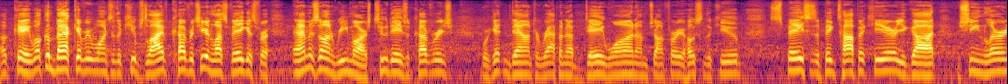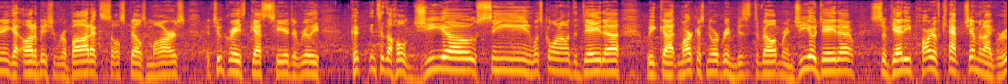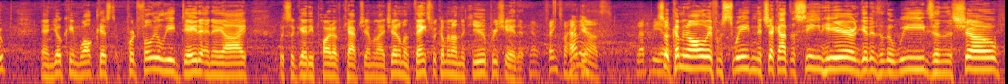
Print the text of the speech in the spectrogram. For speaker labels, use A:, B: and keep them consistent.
A: Okay, welcome back everyone to theCUBE's live coverage here in Las Vegas for Amazon re:MARS, two days of coverage. We're getting down to wrapping up day one. I'm John Furrier, host of theCUBE. Space is a big topic here. You got machine learning, you got automation robotics, all spells Mars. The two great guests here to really get into the whole geo scene, what's going on with the data. We got Marcus Norgren, business developer in geodata, Sogeti, part of Capgemini Group, and Joachim Wellquist, portfolio lead data and AI with Sogeti, part of Capgemini. Gentlemen, thanks for coming on theCUBE, appreciate it.
B: Yeah, thanks for Thank having you. us. Glad to be
A: So
B: here.
A: coming all the way from Sweden to check out the scene here and get into the weeds and the show.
